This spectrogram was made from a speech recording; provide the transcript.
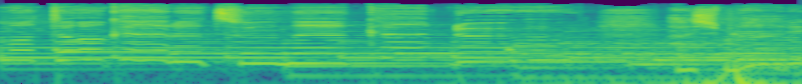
元からつながる。始まり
